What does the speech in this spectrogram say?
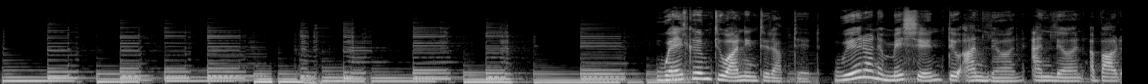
thank you. Welcome to Uninterrupted. We're on a mission to unlearn and learn about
